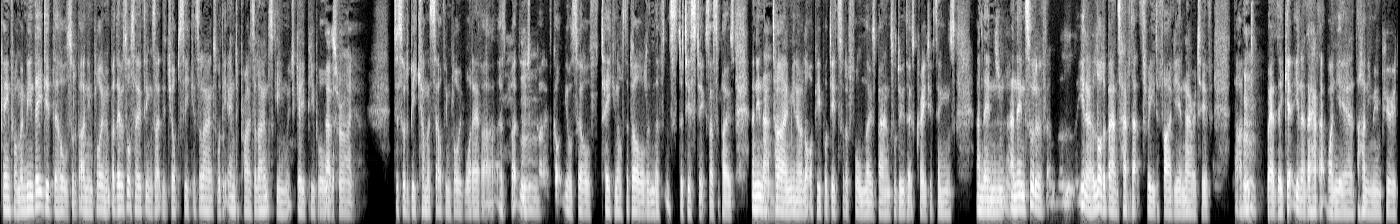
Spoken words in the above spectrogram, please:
came from. I mean, they did the whole sort of unemployment, but there was also things like the Job Seekers Allowance or the Enterprise Allowance Scheme, which gave people. That's right to sort of become a self-employed whatever as, but you mm. kind of got yourself taken off the dole and the statistics i suppose and in that mm. time you know a lot of people did sort of form those bands or do those creative things and then and then sort of you know a lot of bands have that three to five year narrative that i've mm. where they get you know they have that one year the honeymoon period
